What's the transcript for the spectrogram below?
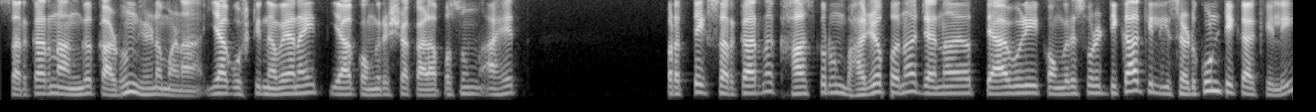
सरकारनं अंग काढून घेणं म्हणा या गोष्टी नव्या नाहीत या काँग्रेसच्या काळापासून आहेत. प्रत्येक सरकारनं खास करून भाजपनं ज्यानं त्यावेळी काँग्रेसवर टीका केली सडकून टीका केली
